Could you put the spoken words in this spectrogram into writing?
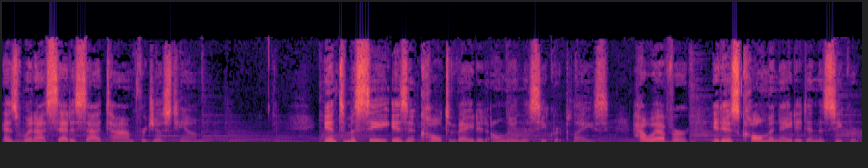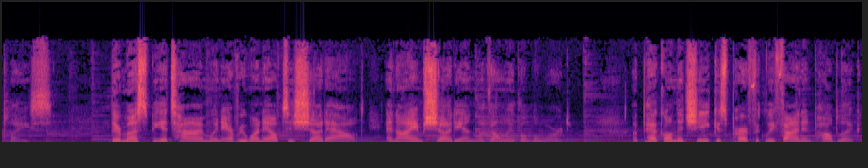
as when I set aside time for just Him. Intimacy isn't cultivated only in the secret place. However, it is culminated in the secret place. There must be a time when everyone else is shut out and I am shut in with only the Lord. A peck on the cheek is perfectly fine in public,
